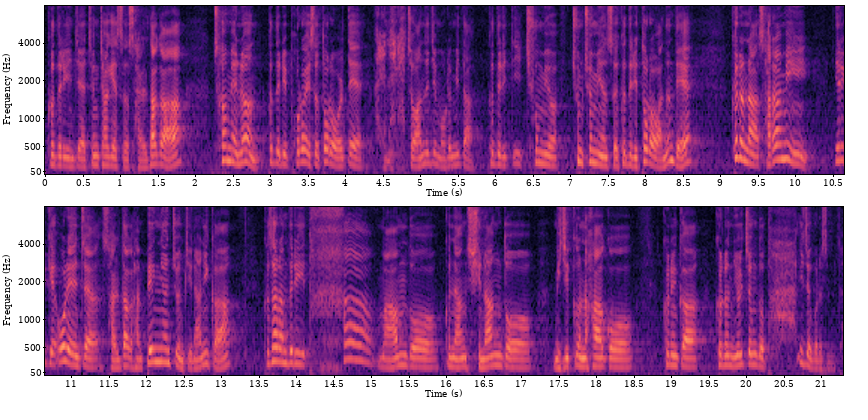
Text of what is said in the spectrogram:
그들이 이제 정착해서 살다가 처음에는 그들이 포로에서 돌아올 때 얼마나 좋았는지 모릅니다. 그들이 뛰 추며 춤추면서 그들이 돌아왔는데 그러나 사람이 이렇게 오래 이제 살다가 한 100년쯤 지나니까 그 사람들이 다 마음도 그냥 신앙도 미지근하고 그러니까 그런 열정도 다 잊어버렸습니다.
